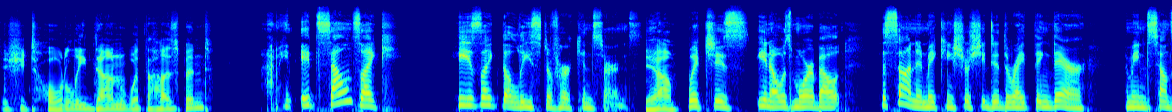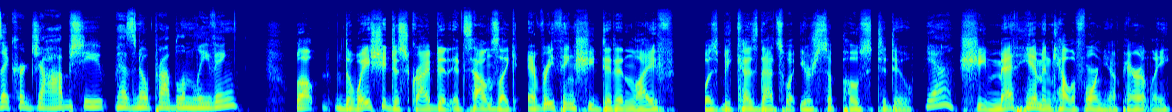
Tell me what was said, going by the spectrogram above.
is she totally done with the husband? I mean, it sounds like he's like the least of her concerns, Yeah. which is, you know, is more about the son and making sure she did the right thing there. I mean, it sounds like her job, she has no problem leaving. Well, the way she described it, it sounds like everything she did in life was because that's what you're supposed to do. Yeah. She met him in California, apparently.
